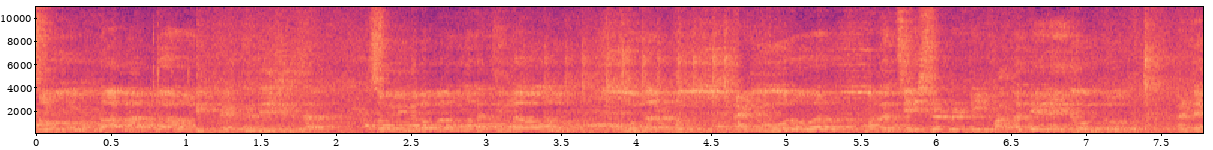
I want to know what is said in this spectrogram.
సో దాదాపుగా వ్యక్తం చేసింది సార్ సో ఇందులో మనం మన జిల్లా వాళ్ళు ముందరను అండ్ మోర్ ఓవర్ మనం చేసినటువంటి పద్ధతి ఏదైతే ఉందో అంటే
